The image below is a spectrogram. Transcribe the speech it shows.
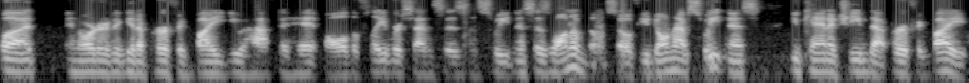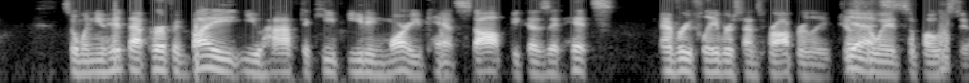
but in order to get a perfect bite, you have to hit all the flavor senses, and sweetness is one of them. So if you don't have sweetness, you can't achieve that perfect bite. So when you hit that perfect bite, you have to keep eating more. You can't stop because it hits every flavor sense properly, just the way it's supposed to.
